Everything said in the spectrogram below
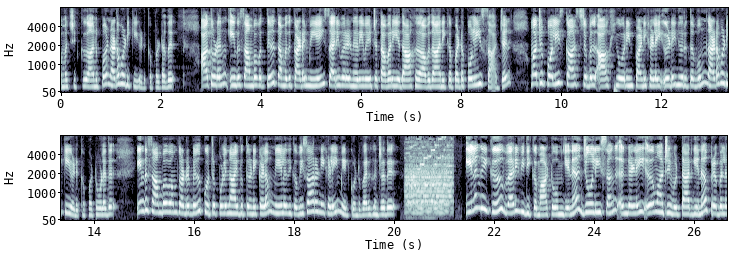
அமைச்சிற்கு அனுப்ப நடவடிக்கை எடுக்கப்பட்டது. அத்துடன் இந்த சம்பவத்தில் தமது கடமையை சரிவர நிறைவேற்ற தவறியதாக அவதானிக்கப்பட்ட போலீஸ் சார்ஜன் மற்றும் போலீஸ் கான்ஸ்டபிள் ஆகியோரின் பணிகளை இடைநிறுத்தவும் நடவடிக்கை எடுக்கப்பட்டுள்ளது. இந்த சம்பவம் தொடர்பில் குற்ற புலனாய்வு திணைக்களம் மேலதிக விசாரணைகளை மேற்கொண்டு வருகின்றது. இலங்கைக்கு வரி விதிக்க மாட்டோம் என ஜோலி சங் எங்களை ஏமாற்றிவிட்டார் என பிரபல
